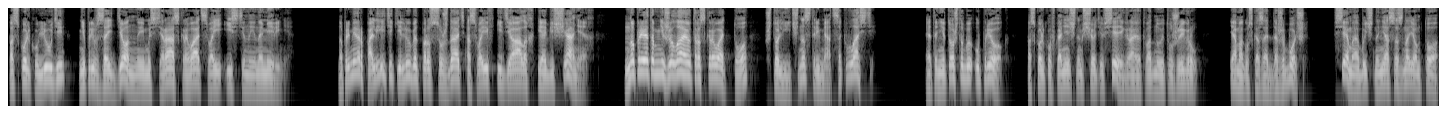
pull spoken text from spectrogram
поскольку люди — непревзойденные мастера скрывать свои истинные намерения. Например, политики любят порассуждать о своих идеалах и обещаниях, но при этом не желают раскрывать то, что лично стремятся к власти. Это не то чтобы упрек, поскольку в конечном счете все играют в одну и ту же игру. Я могу сказать даже больше. Все мы обычно не осознаем то,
